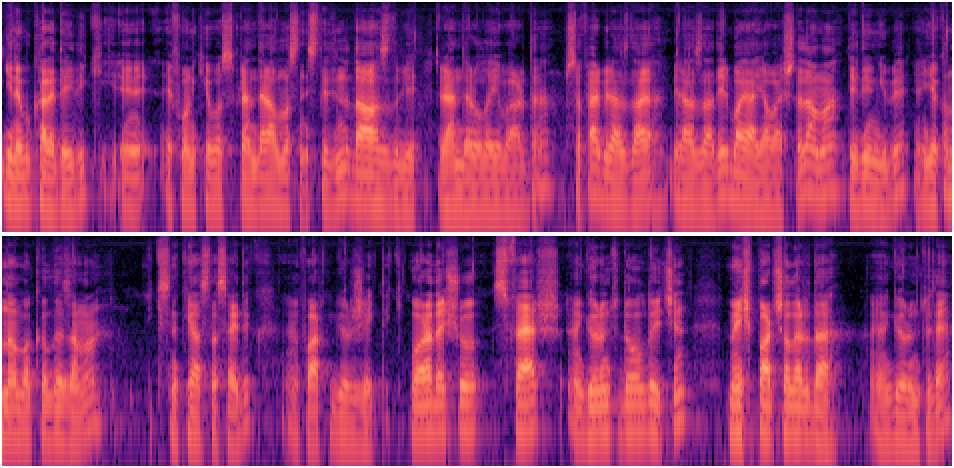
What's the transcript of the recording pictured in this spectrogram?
yine bu karedeydik. E, F12'ye basıp render almasını istediğinde daha hızlı bir render olayı vardı. Bu sefer biraz daha biraz daha değil bayağı yavaşladı ama dediğim gibi e, yakından bakıldığı zaman ikisini kıyaslasaydık e, farkı görecektik. Bu arada şu sfer görüntüde olduğu için mesh parçaları da görüntüde.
